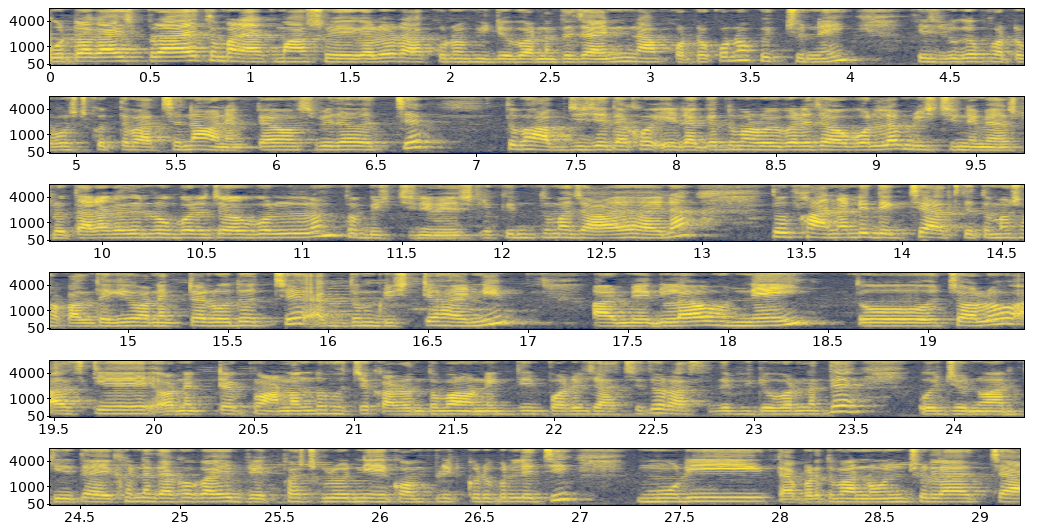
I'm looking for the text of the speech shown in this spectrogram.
গোটা গাছ প্রায় তোমার এক মাস হয়ে গেল, আর কোনো ভিডিও বানাতে যায়নি না ফটো কোনো, কিছু নেই। ফেসবুকে ফটো পোস্ট করতে পারছে না অনেকটা অসুবিধা হচ্ছে। তো ভাবছি যে দেখো এর আগে তোমার রবিবারে যাওয়া বললাম, বৃষ্টি নেমে আসলো। তার আগের দিন রবিবারে যাওয়া বললাম, তো বৃষ্টি নেমে আসলো। কিন্তু তোমার যাওয়াই হয় না। তো ফাইনালি দেখছি আজকে তোমার সকাল থেকে অনেকটা রোদ হচ্ছে, একদম বৃষ্টি হয়নি আর মেঘলাও নেই। তো চলো, আজকে অনেকটা একটু আনন্দ হচ্ছে, কারণ তোমার অনেক দিন পরে যাচ্ছি তো রাস্তাতে ভিডিও বানাতে, ওই জন্য আর কি। তা এখানে দেখো গাই ব্রেকফাস্টগুলো নিয়ে কমপ্লিট করে ফেলেছি। মুড়ি, তারপরে তোমার নুন ছোলা চা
